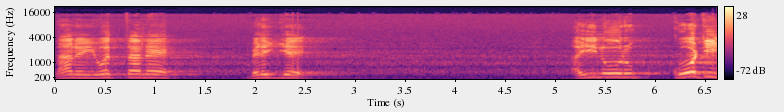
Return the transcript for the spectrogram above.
ನಾನು ಇವತ್ತಾನೆ ಬೆಳಿಗ್ಗೆ ಐನೂರು ಕೋಟಿ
